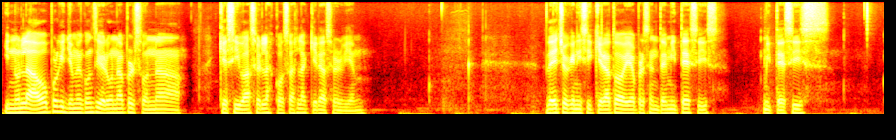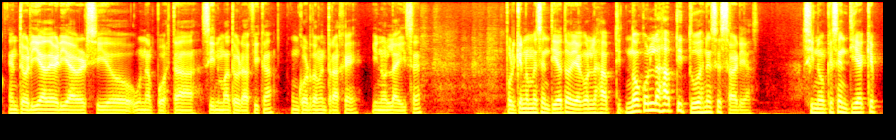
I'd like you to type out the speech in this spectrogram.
y no la hago porque yo me considero una persona que si va a hacer las cosas la quiere hacer bien. De hecho que ni siquiera todavía presenté mi tesis. Mi tesis en teoría debería haber sido una apuesta cinematográfica, un cortometraje y no la hice porque no me sentía todavía con las aptitudes, no con las aptitudes necesarias, sino que sentía que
